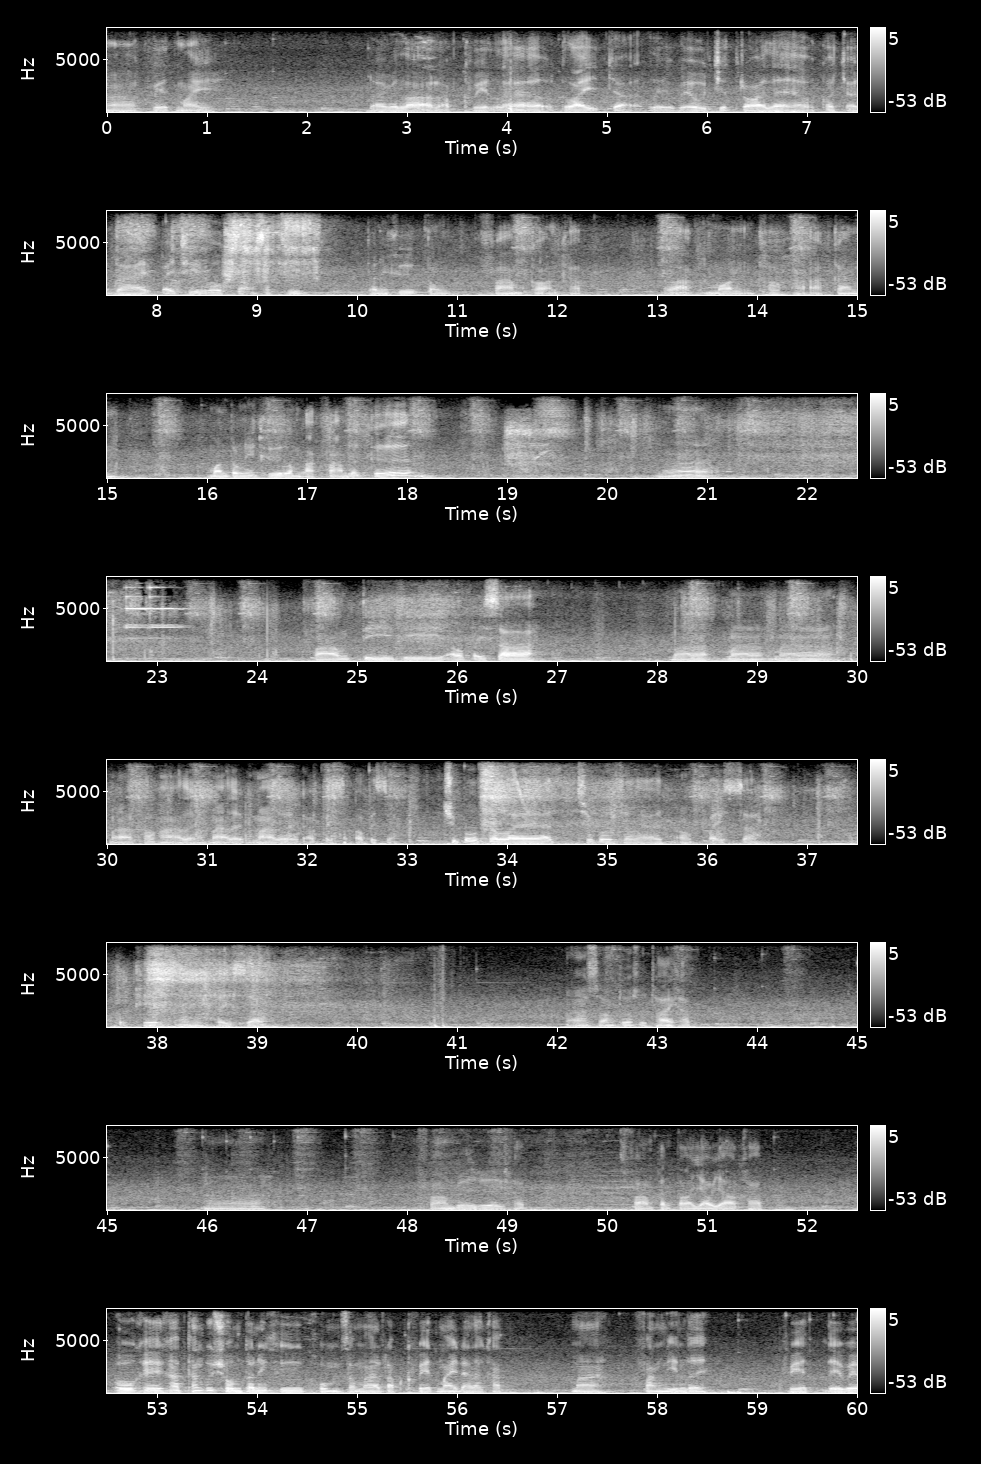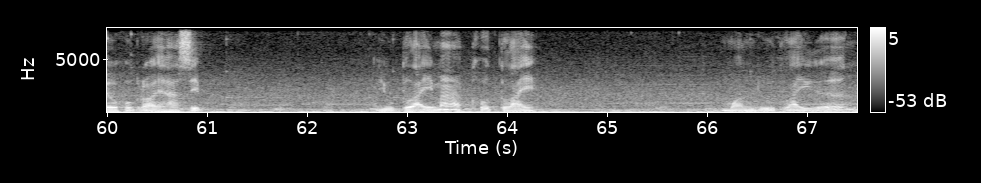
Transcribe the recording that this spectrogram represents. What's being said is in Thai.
มาเควสใหม่ ได้เวลารับเควสแล้ว ใกล้จะเลเวล 700 แล้วก็จะได้ไปที่โลก2สักที ตอนนี้คือต้องฟาร์มก่อนครับ ลากมอนเข้าหากัน มอนตรงนี้คือลำบากฟาร์มเหลือเกินมาฟาร์มตีตีเอาไปซะ มา มา มา มาเข้าหาเลย มาเลย มาเลย เอาไปเอาไปซะ triple salad triple salad เอาไปซะ โอเคเอาไปซะมาสองตัวสุดท้ายครับ มาฟาร์มเรื่อยๆครับ ฟาร์มกันต่อยาวๆครับ โอเคครับท่านผู้ชมตอนนี้คือผมสามารถรับเควสใหม่ได้แล้วครับ มา ฝั่งนี้เลยเควสเลเวล650 อยู่ไกลมากโคตรไกล มอนอยู่ไกลเกิน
